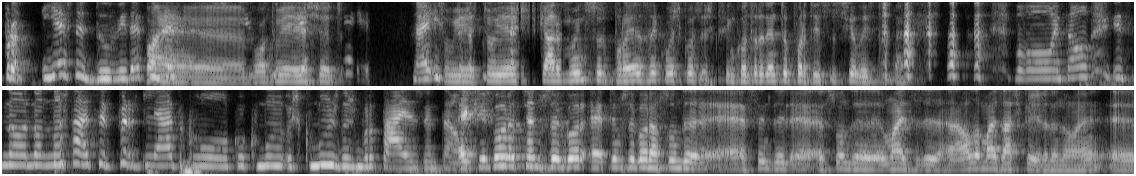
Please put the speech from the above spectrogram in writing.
Pronto, e esta dúvida acontece. É, bom, tu ias, tu, é? Isto... tu, ias, tu ias ficar muito surpresa com as coisas que se encontram dentro do Partido Socialista. Bom, então isso não, não, não está a ser partilhado com, com comum, os comuns dos mortais, então. É que agora temos agora, é, temos agora a sonda, a sonda, a sonda mais, a ala mais à esquerda, não é? é?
